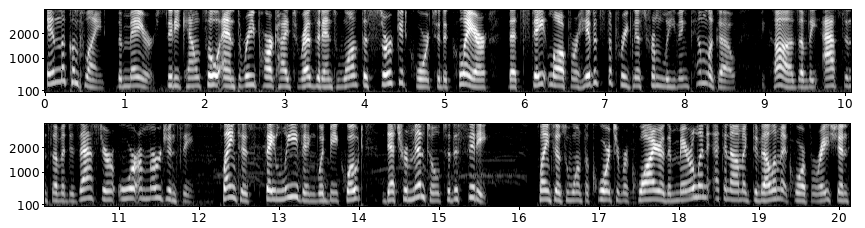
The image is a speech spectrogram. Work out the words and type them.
In the complaint, the mayor, city council, and three Park Heights residents want the circuit court to declare that state law prohibits the Preakness from leaving Pimlico because of the absence of a disaster or emergency. Plaintiffs say leaving would be, quote, detrimental to the city. Plaintiffs want the court to require the Maryland Economic Development Corporation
